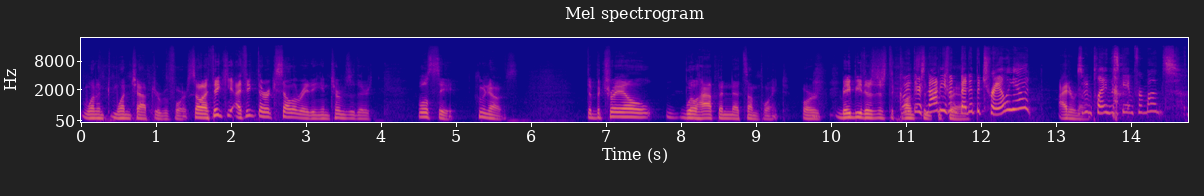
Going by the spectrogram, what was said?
one one chapter before, so I think he, I think they're accelerating in terms of their. We'll see. Who knows? The betrayal will happen at some point, or maybe there's just a Wait, constant there's not even been a betrayal yet? I don't I've know. been playing this game for months.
